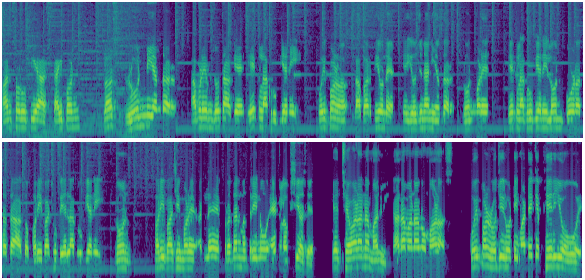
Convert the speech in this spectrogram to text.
પાંચસો રૂપિયા સ્ટાઇપન્ડ પ્લસ લોનની અંદર આપણે એમ જોતા કે એક લાખ રૂપિયાની કોઈ પણ લાભાર્થીઓને એ યોજનાની અંદર લોન મળે. એક લાખ રૂપિયાની લોન પૂર્ણ થતા તો ફરી પાછું બે લાખ રૂપિયાની લોન ફરી પાછી મળે. એટલે પ્રધાનમંત્રીનું એક લક્ષ્ય છે કે છેવાડાના માનવી, નાનામાં નાનો માણસ, કોઈ પણ રોજી રોટી માટે કે ફેરીઓ હોય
